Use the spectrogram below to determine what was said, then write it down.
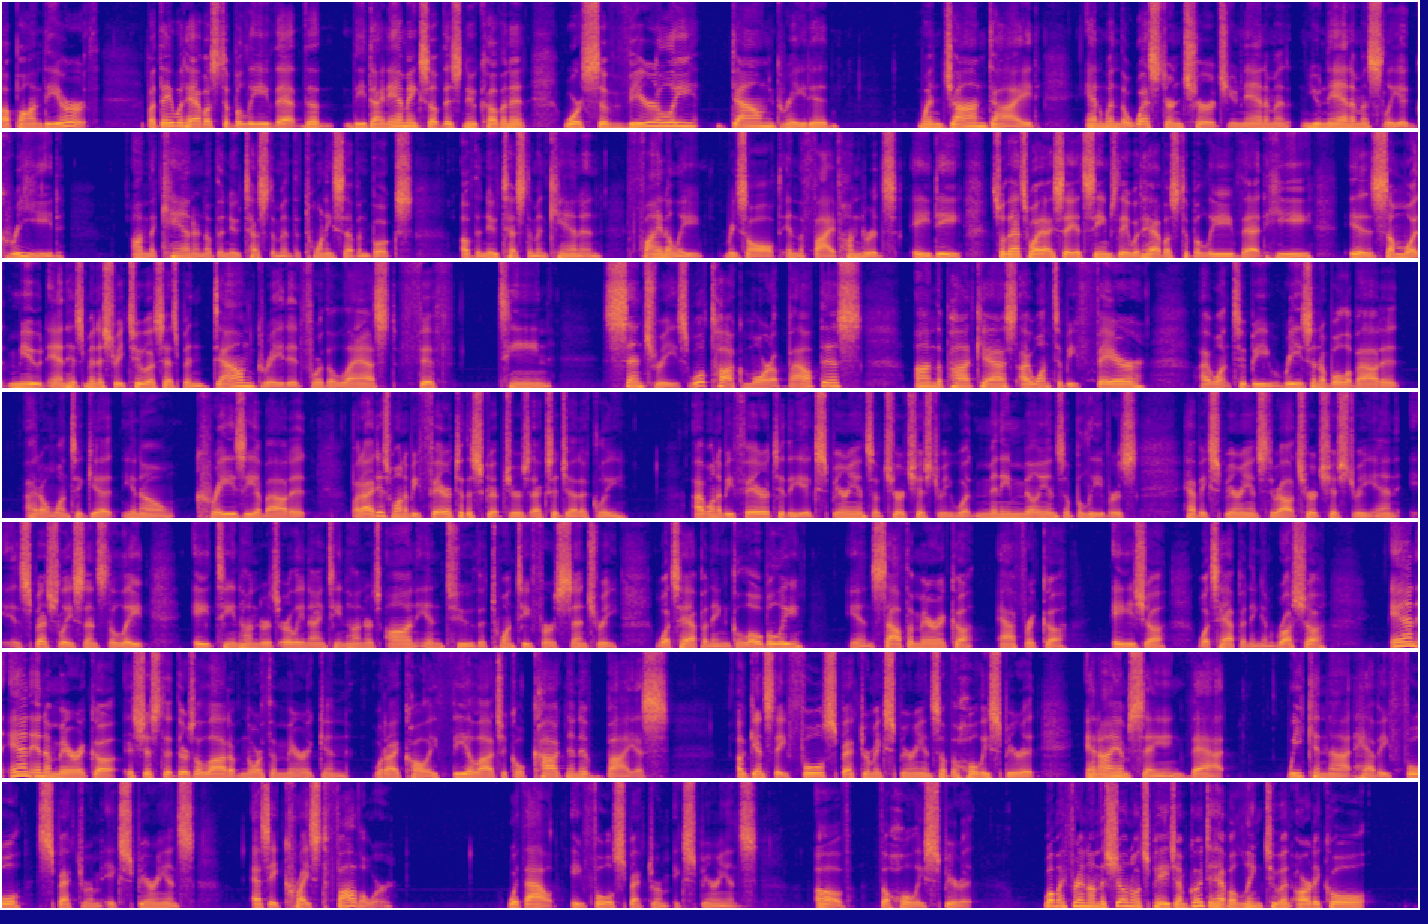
upon the earth. But they would have us to believe that the, the dynamics of this new covenant were severely downgraded when John died and when the Western Church unanimous, unanimously agreed on the canon of the New Testament, the 27 books of the New Testament canon, finally resolved in the 500s AD. So that's why I say it seems they would have us to believe that he is somewhat mute and his ministry to us has been downgraded for the last 15 centuries. We'll talk more about this on the podcast. I want to be fair. I want to be reasonable about it. I don't want to get, you know, crazy about it, but I just want to be fair to the scriptures exegetically. I want to be fair to the experience of church history, what many millions of believers have experienced throughout church history, and especially since the late 1800s, early 1900s, on into the 21st century, what's happening globally in South America, Africa, Asia, what's happening in Russia, and, and in America. It's just that there's a lot of North American, what I call a theological cognitive bias against a full spectrum experience of the Holy Spirit. And I am saying that we cannot have a full spectrum experience as a Christ follower without a full spectrum experience of the Holy Spirit. Well, my friend, on the show notes page, I'm going to have a link to an article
